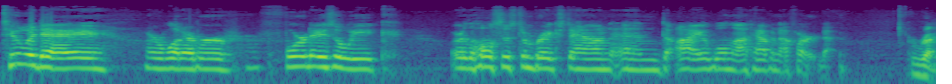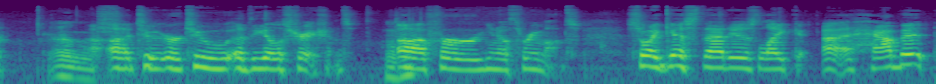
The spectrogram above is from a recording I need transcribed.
two a day or whatever, four days a week, or the whole system breaks down, and I will not have enough art done Right. And uh, to or two of the illustrations uh, for you know three months. So I guess that is like a habit.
